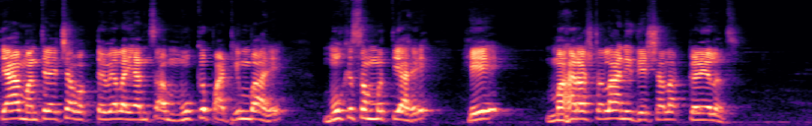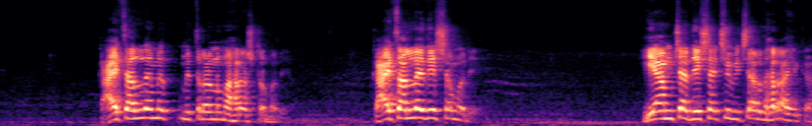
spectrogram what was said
त्या मंत्र्याच्या वक्तव्याला यांचा मूक पाठिंबा आहे मूक संमती आहे हे महाराष्ट्राला आणि देशाला कळेलच. काय चाललंय मित्रांनो महाराष्ट्रामध्ये? काय चाललंय देशामध्ये? ही आमच्या देशाची विचारधारा आहे का?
